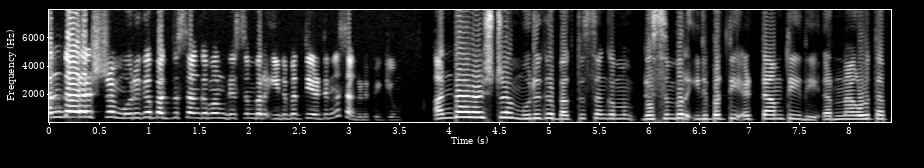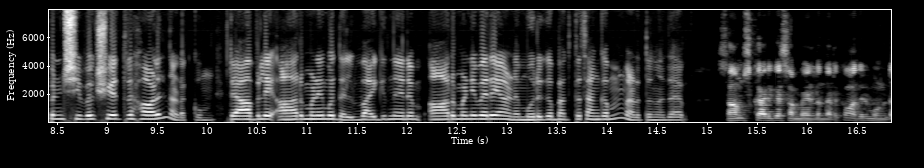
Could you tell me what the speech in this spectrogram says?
അന്താരാഷ്ട്ര മുരുക ഭക്ത സംഗമം ഡിസംബർ ഇരുപത്തിയെട്ടിന് സംഘടിപ്പിക്കും. അന്താരാഷ്ട്ര മുരുക ഭക്തസംഗമം ഡിസംബർ ഇരുപത്തി എട്ടാം തീയതി എറണാകുളത്തപ്പൻ ശിവക്ഷേത്ര ഹാളിൽ നടക്കും. രാവിലെ ആറു മണി മുതൽ വൈകുന്നേരം ആറു മണി വരെയാണ് മുരുക ഭക്ത സംഗമം നടത്തുന്നത്. സാംസ്കാരിക സമ്മേളനം നടക്കും. അതിന് മുണ്ട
